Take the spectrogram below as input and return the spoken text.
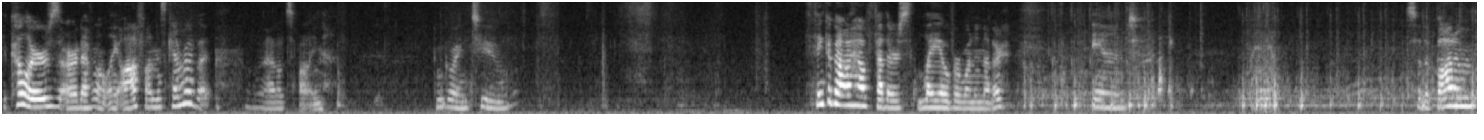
The colors are definitely off on this camera, but that's fine. I'm going to think about how feathers lay over one another. And so the bottom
